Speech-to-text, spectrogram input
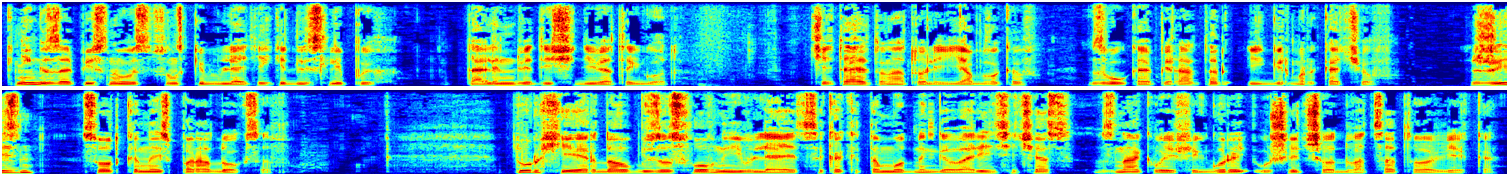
Книга записана в Эстонской библиотеке для слепых. Таллин, 2009 год. Читает Анатолий Яблоков, звукооператор Игорь Маркачев. Жизнь соткана из парадоксов. Тур Хейердал, безусловно, является, как это модно говорить сейчас, знаковой фигурой ушедшего XX века –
